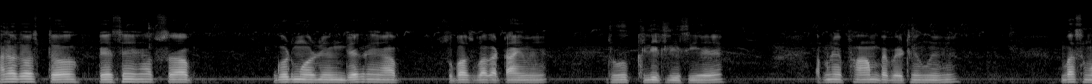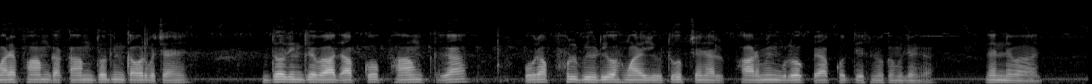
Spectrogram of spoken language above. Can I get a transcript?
Hello दोस्तों, कैसे हैं आप सब? गुड मॉर्निंग देख रहे हैं आप, सुबह सुबह का टाइम है। धूप खिली खिली सी है। अपने फार्म पे बैठे हुए हैं। बस हमारे फार्म का काम दो दिन का और बचा है। दो दिन के बाद आपको फार्म का पूरा फुल वीडियो हमारे यूट्यूब चैनल फ़ार्मिंग ब्लॉग पे आपको देखने को मिलेगा। धन्यवाद।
